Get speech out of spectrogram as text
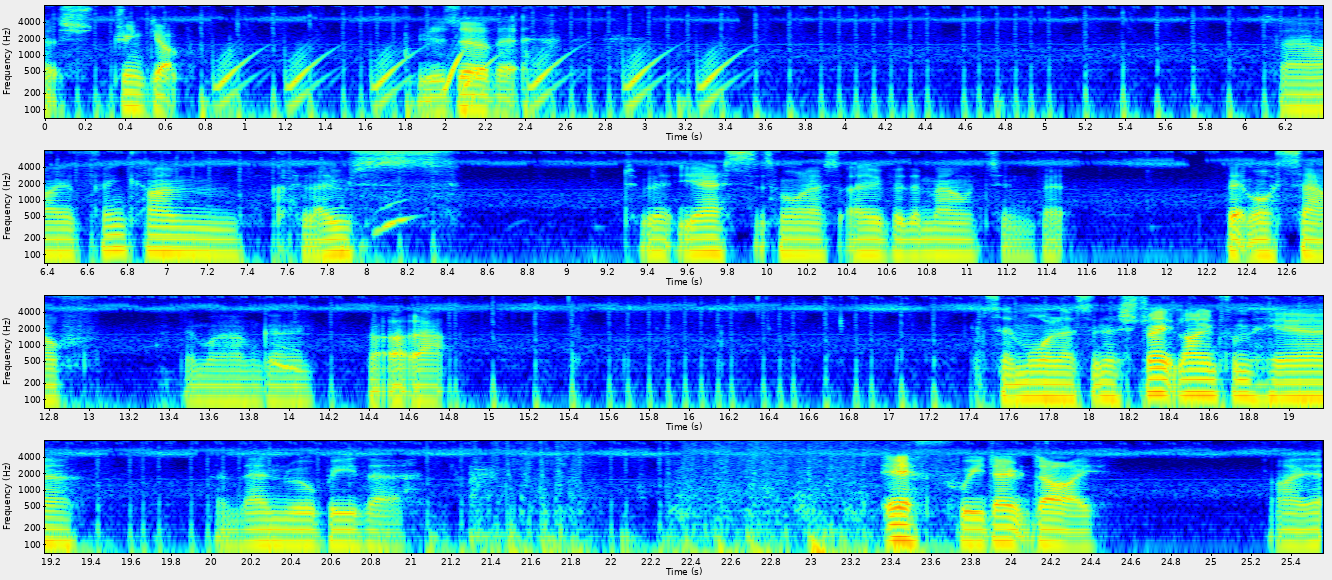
Let's drink up. You deserve it. So I think I'm close to it. Yes, it's more or less over the mountain, but a bit more south than where I'm going. Not like that. So more or less in a straight line from here, and then we'll be there. If we don't die. I uh,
